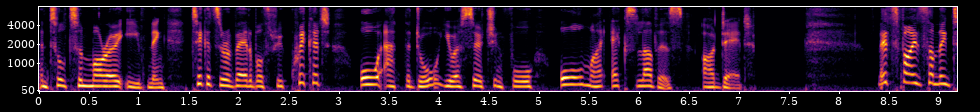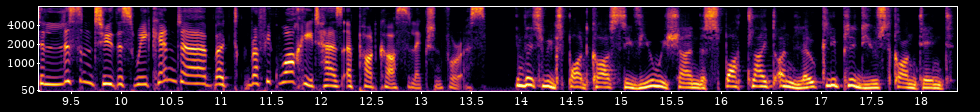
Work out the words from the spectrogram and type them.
until tomorrow evening. Tickets are available through Quicket or at the door. You are searching for All My Ex Lovers Are Dead. Let's find something to listen to this weekend, uh, but Rafiq Wahid has a podcast selection for us. In this week's podcast review, we shine the spotlight on locally produced content.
